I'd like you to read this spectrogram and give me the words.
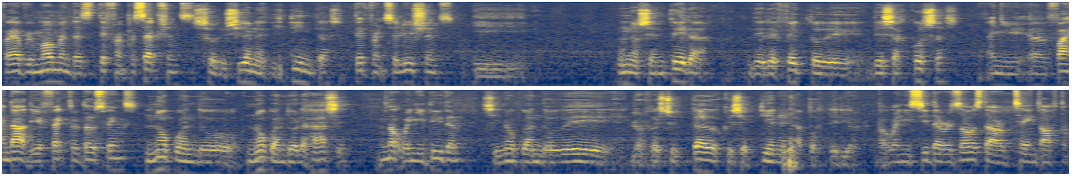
For every moment, there's different perceptions, soluciones distintas different solutions, y uno se entera del efecto de, de esas cosas and you uh, find out the effect of those things, no cuando, no cuando las hace, not when you do them, sino cuando ve los resultados que se obtienen a posterior. but when you see the results that are obtained after.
